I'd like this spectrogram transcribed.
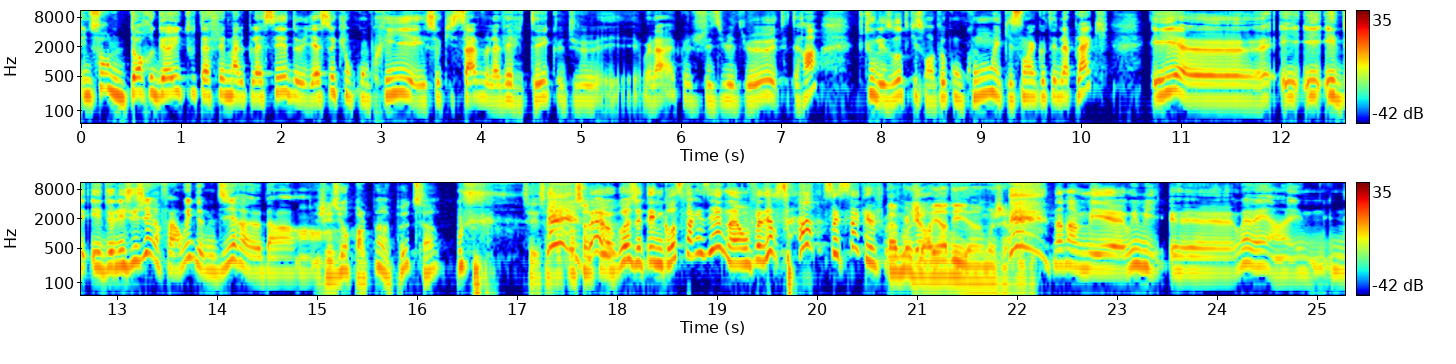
une forme d'orgueil tout à fait mal placé, de il y a ceux qui ont compris et ceux qui savent la vérité, que Dieu est, voilà, que Jésus est Dieu, etc. Puis tous les autres qui sont un peu concons et qui sont à côté de la plaque, et, euh, et, et- et de, et de les juger, enfin oui, de me dire, euh, ben... Jésus en parle pas un peu de ça? Ça fait penser un Ouais, peu. en gros, j'étais une grosse pharisienne, hein, on peut dire ça. C'est ça qu'il faut Ah, faut moi, j'ai rien dit. hein, moi, j'ai. Non, non, mais euh, oui, oui. Euh, ouais, ouais, hein, une,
